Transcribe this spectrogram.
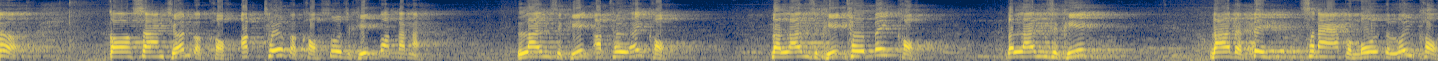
មើល កសាងច្រើនក៏ខុសអត់ធ្វើក៏ខុសសួរសក្តិគាត់ដឹងហើយឡើងសក្តិអត់ធ្វើអីខុសដល់ឡើងសក្តិធ្វើពេកខុសដល់ឡើងសក្តិដើរតែទេសស្នាប្រមូលទៅលុយខុស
